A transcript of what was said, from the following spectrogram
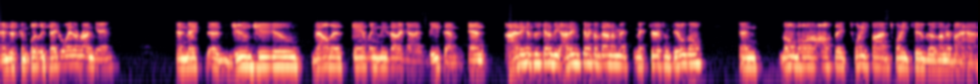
and just completely take away the run game and make uh, Juju, Valdez, Gambling, these other guys beat them. And I think it's just going to be, I think it's going to come down to Mc, McPherson field goal. And lo and behold, I'll say 25 22 goes under by half.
